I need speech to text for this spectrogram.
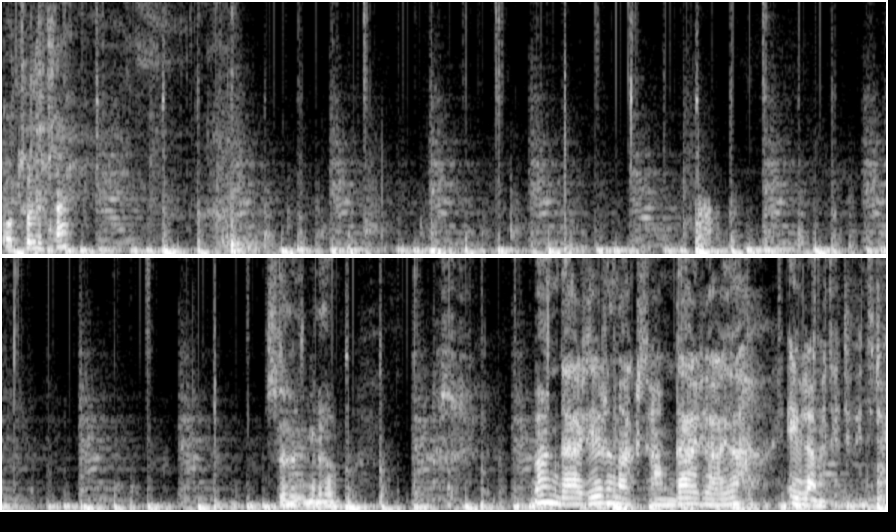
Otur lütfen. Seni dinliyorum. Önder yarın akşam Derya'ya evlenme teklif edecek.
